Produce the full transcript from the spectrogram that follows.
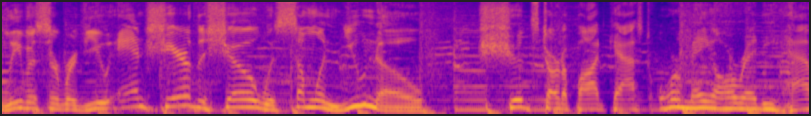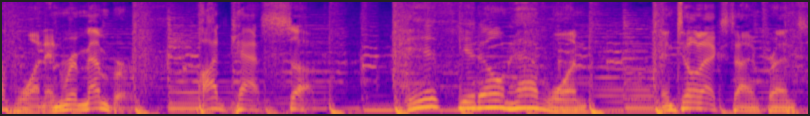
leave us a review and share the show with someone you know should start a podcast or may already have one. And remember, podcasts suck if you don't have one. Until next time, friends.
